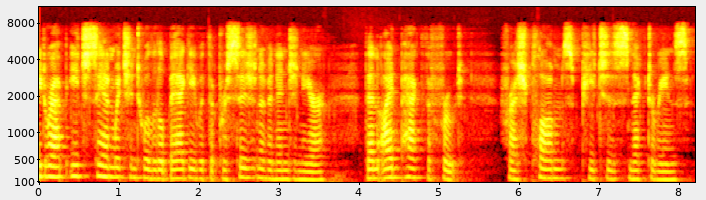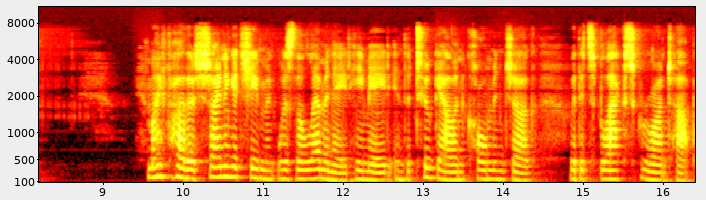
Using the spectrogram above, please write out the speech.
He'd wrap each sandwich into a little baggie with the precision of an engineer. Then I'd pack the fruit fresh plums, peaches, nectarines. My father's shining achievement was the lemonade he made in the two gallon Coleman jug with its black screw on top.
